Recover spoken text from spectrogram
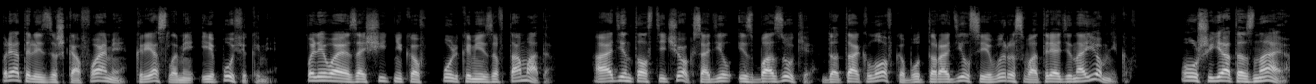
прятались за шкафами, креслами и пуфиками, поливая защитников пульками из автоматов а один толстячок садил из базуки, да так ловко, будто родился и вырос в отряде наемников. Уж я-то знаю,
